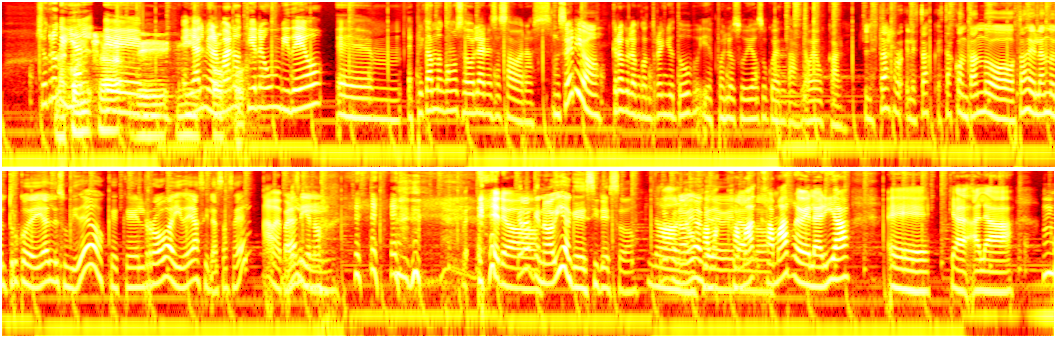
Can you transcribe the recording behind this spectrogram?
Yo creo La que Eyal, eh, Eyal, mi hermano, ojos. tiene un video eh, explicando cómo se doblan esas sábanas. ¿En serio? Creo que lo encontró en YouTube y después lo subió a su cuenta. Lo voy a buscar. ¿Le estás, le estás, estás contando, estás develando el truco de Eyal de sus videos? ¿Que, ¿Que él roba ideas y las hace él? Ah, me parece que no. Pero. Creo que no había que decir eso. No, Creo que no, no había que jamás, develarlo. jamás, jamás revelaría eh, que a, a la,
